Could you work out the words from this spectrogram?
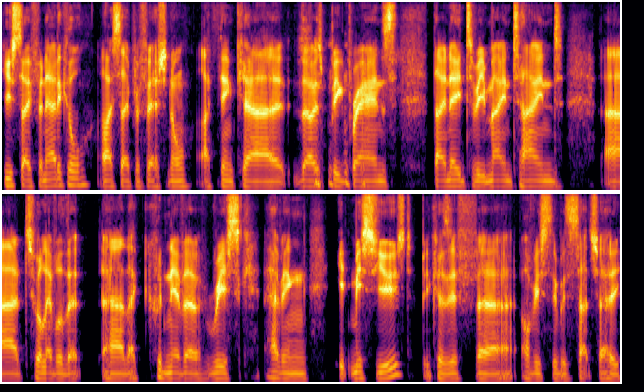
you say fanatical, I say professional. I think uh, those big brands, they need to be maintained uh, to a level that uh, they could never risk having it misused. Because if, uh, obviously, with such a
